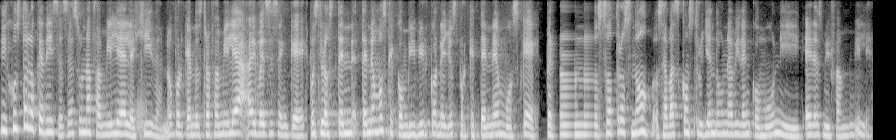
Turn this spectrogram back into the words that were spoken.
Y justo lo que dices, es una familia elegida, ¿no? Porque a nuestra familia hay veces en que pues los tenemos que convivir con ellos porque tenemos que, pero nosotros no, o sea, vas construyendo una vida en común y eres mi familia.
